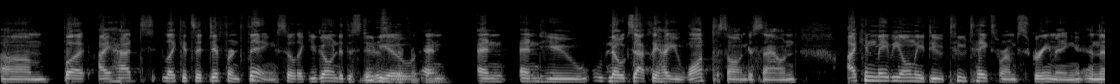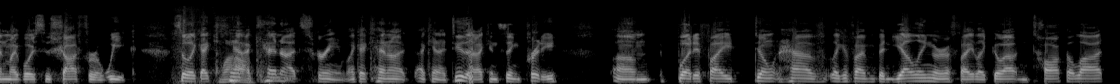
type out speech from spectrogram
Um, but I had to, like it's a different thing. So like you go into the studio and and and you know exactly how you want the song to sound. I can maybe only do two takes where I'm screaming, and then my voice is shot for a week. So like I can't, Wow. I cannot scream. Like I cannot, I cannot do that. I can sing pretty, um, but if I don't have, like, if I've been yelling or if I like go out and talk a lot,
